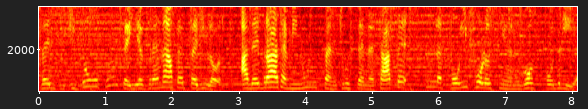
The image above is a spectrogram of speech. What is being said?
Vezi două puncte e vremea pe pedilor, adevărate minuni pentru sănătate, le poi folosi în gospodrie.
